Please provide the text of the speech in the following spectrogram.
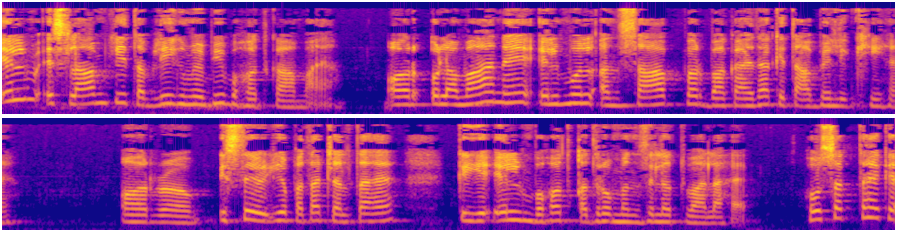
علم اسلام کی تبلیغ میں بھی بہت کام آیا۔ اور علماء نے علم الانصاب پر باقاعدہ کتابیں لکھی ہیں۔ اور اس سے یہ پتا چلتا ہے کہ یہ علم بہت قدر و منزلت والا ہے۔ ہو سکتا ہے کہ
